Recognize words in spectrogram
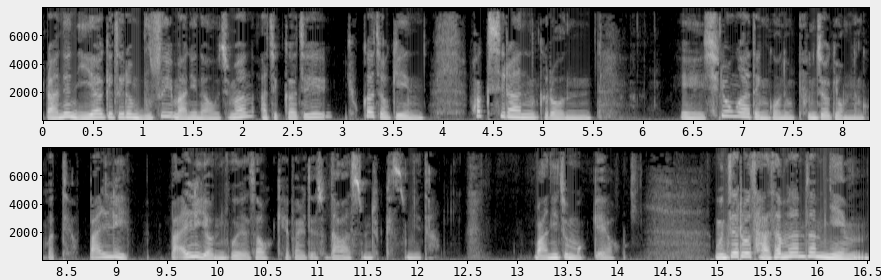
라는 이야기들은 무수히 많이 나오지만 아직까지 효과적인 확실한 그런 예, 실용화된 거는 본 적이 없는 것 같아요. 빨리 빨리 연구해서 개발돼서 나왔으면 좋겠습니다. 많이 좀 먹게요. 문자로 4333님,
